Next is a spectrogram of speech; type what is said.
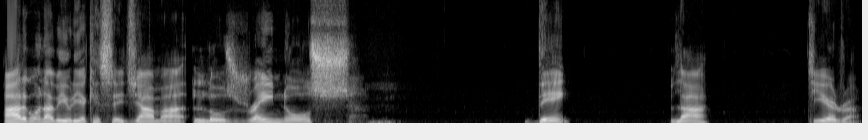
algo en la Biblia que se llama los reinos de la tierra.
